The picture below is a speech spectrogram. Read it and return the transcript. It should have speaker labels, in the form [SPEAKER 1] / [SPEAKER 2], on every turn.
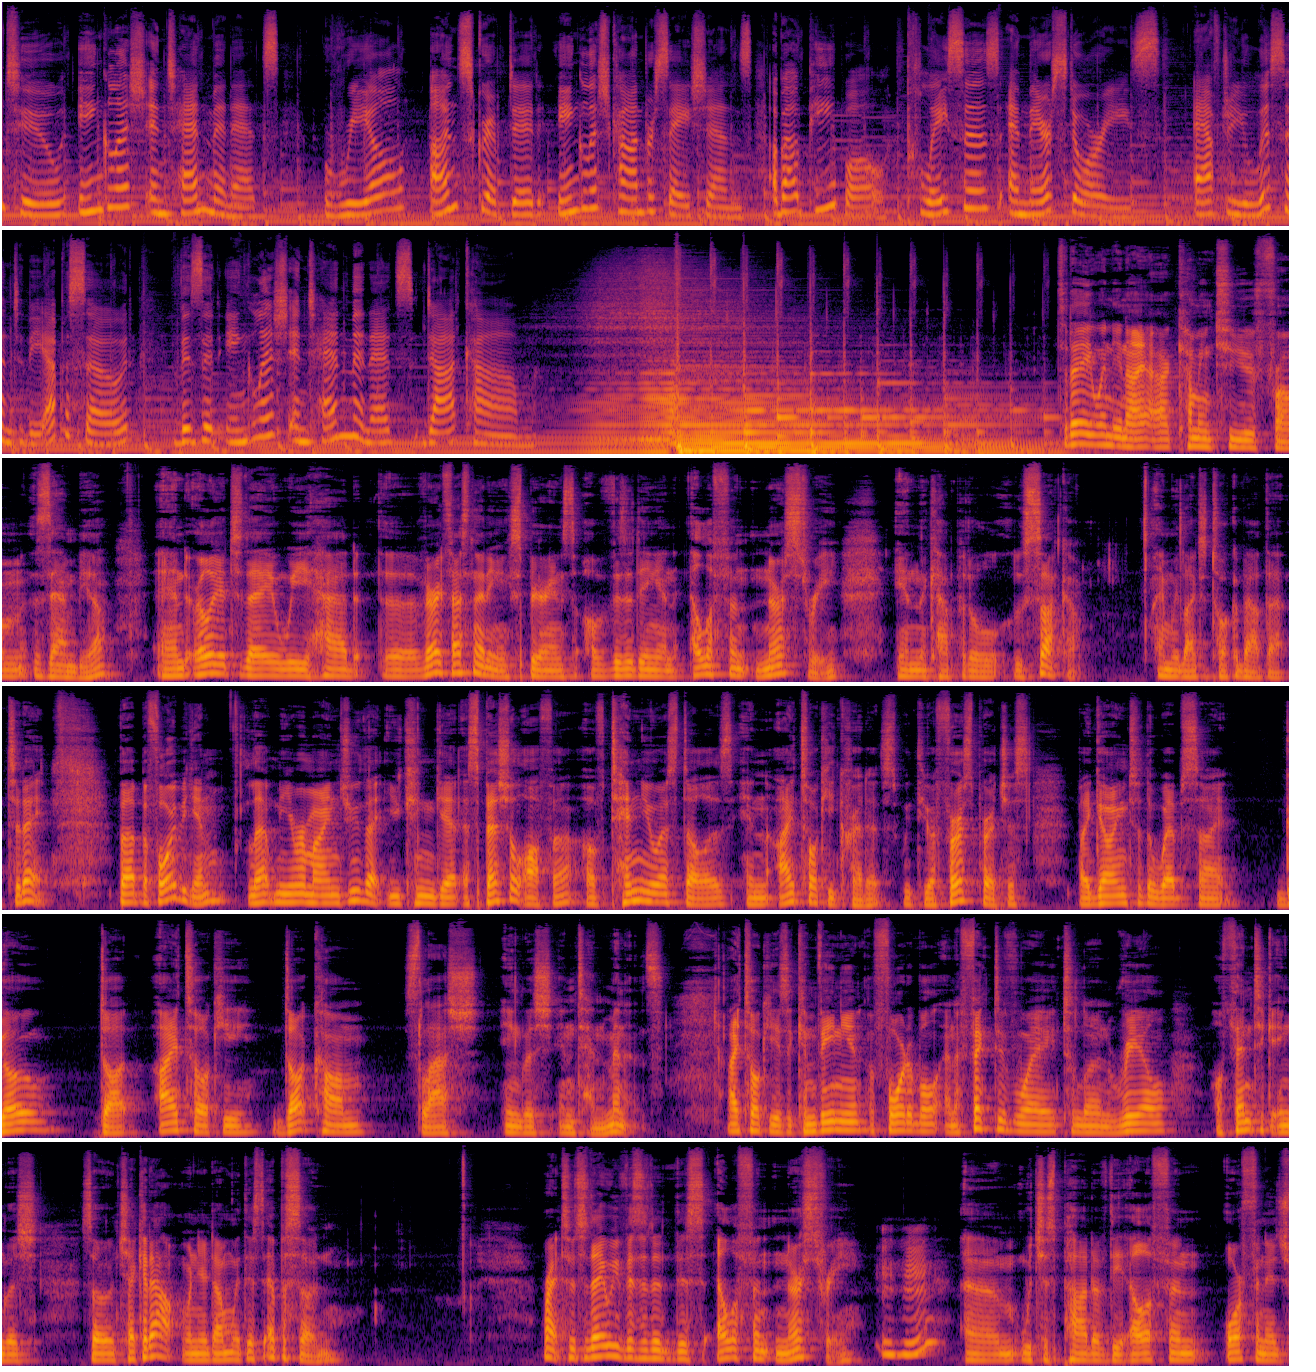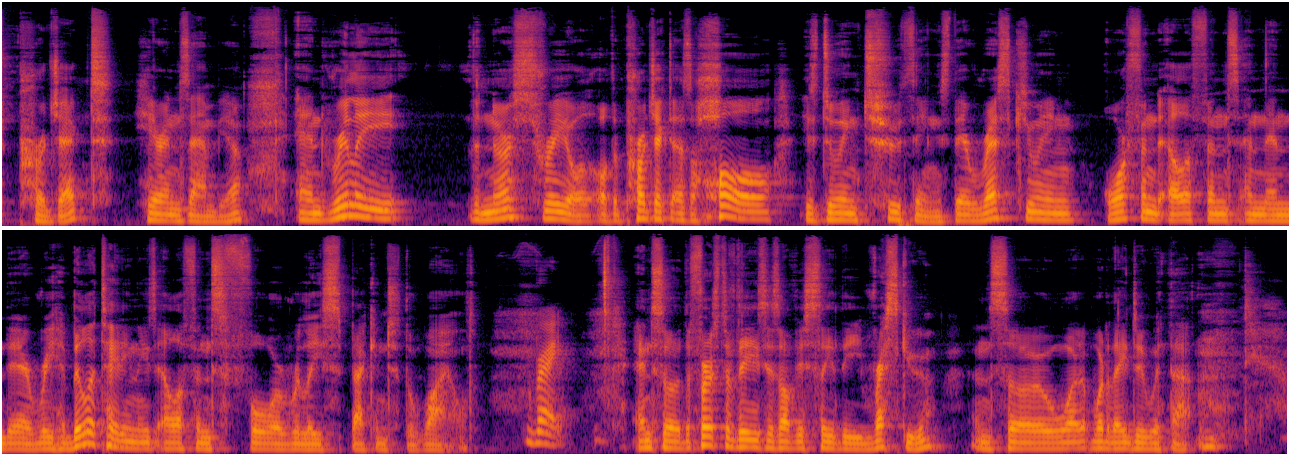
[SPEAKER 1] Welcome to English in 10 Minutes real, unscripted English conversations about people, places, and their stories. After you listen to the episode, visit EnglishIn10Minutes.com.
[SPEAKER 2] Today, Wendy and I are coming to you from Zambia. And earlier today, we had the very fascinating experience of visiting an elephant nursery in the capital, Lusaka. And we'd like to talk about that today. But before we begin, let me remind you that you can get a special offer of 10 US dollars in italki credits with your first purchase by going to the website go.italki.com slash English in 10 minutes. italki is a convenient, affordable, and effective way to learn real, authentic English, so check it out when you're done with this episode. Right, so today we visited this elephant nursery, um, which is part of the Elephant Orphanage Project here in Zambia. And really, the nursery or, or the project as a whole is doing two things. They're rescuing orphaned elephants and then they're rehabilitating these elephants for release back into the wild.
[SPEAKER 3] Right.
[SPEAKER 2] And so the first of these is obviously the rescue. And so, what, what do they do with that?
